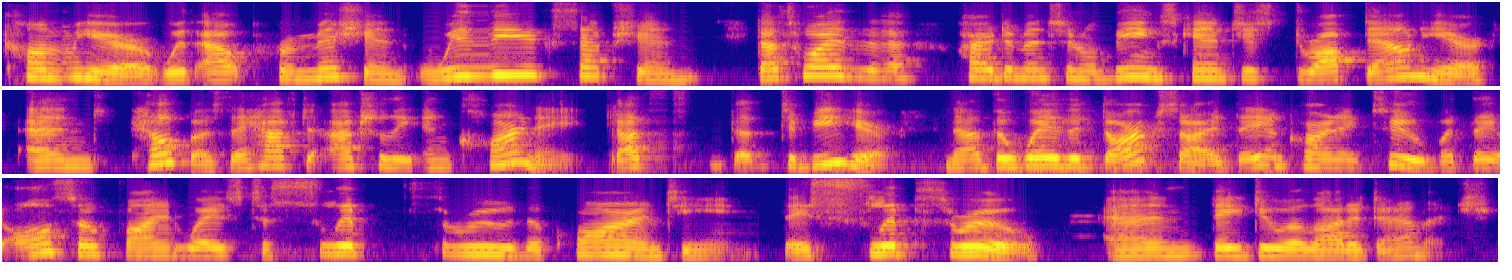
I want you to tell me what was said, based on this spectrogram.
come here without permission, with the exception. That's why the higher dimensional beings can't just drop down here and help us. They have to actually incarnate. That's that, to be here. Now, the way the dark side, they incarnate too, but they also find ways to slip through the quarantine. They slip through and they do a lot of damage.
